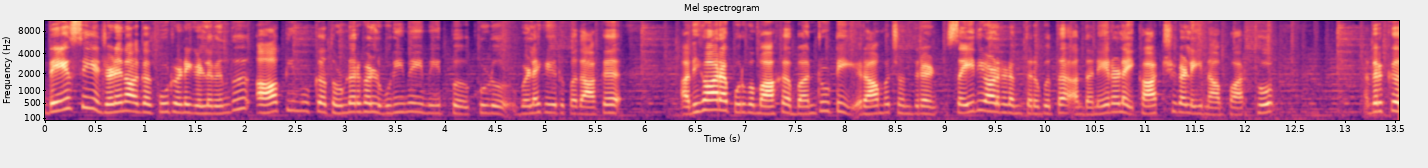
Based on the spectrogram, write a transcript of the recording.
தேசிய ஜனநாயக கூட்டணியிலிருந்து அதிமுக தொண்டர்கள் உரிமை மீட்பு குழு விலகியிருப்பதாக அதிகாரப்பூர்வமாக பன்ருட்டி ராமச்சந்திரன் செய்தியாளரிடம் தெரிவித்த அந்த நேரலை காட்சிகளை நாம் பார்த்தோம். அதற்கு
